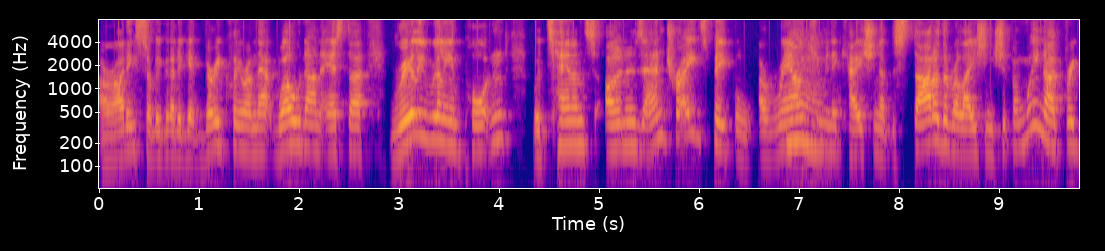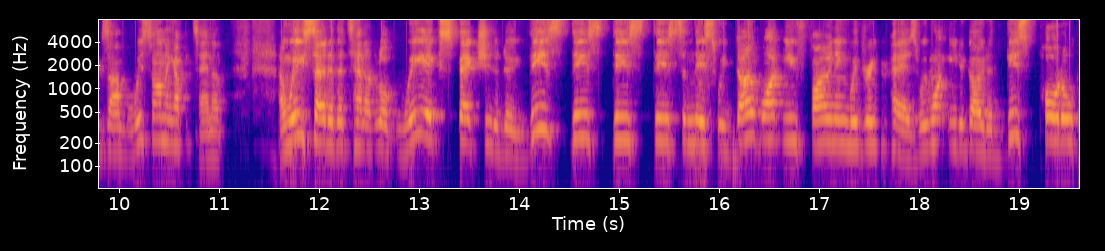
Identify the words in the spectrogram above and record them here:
Alrighty, so we've got to get very clear on that. Well done, Esther. Really, really important with tenants, owners, and tradespeople around mm. communication at the start of the relationship. And we know, for example, we're signing up a tenant and we say to the tenant, look, we expect you to do this, this, this, this, and this. We don't want you phoning with repairs. We want you to go to this portal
